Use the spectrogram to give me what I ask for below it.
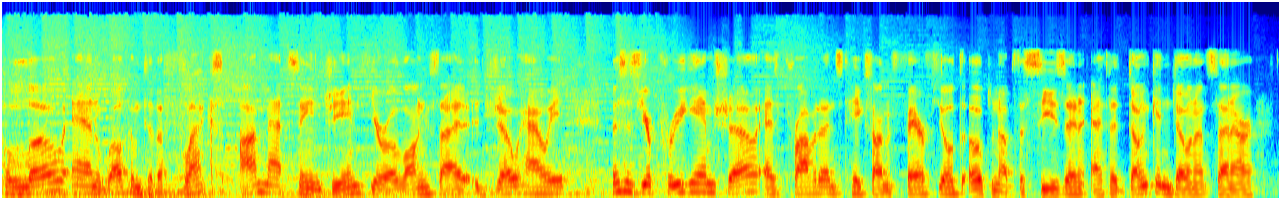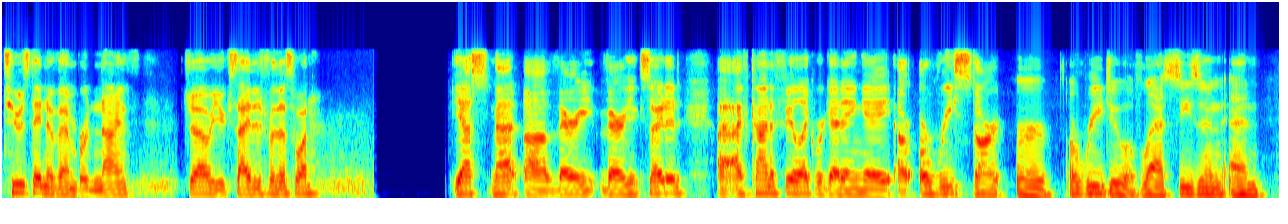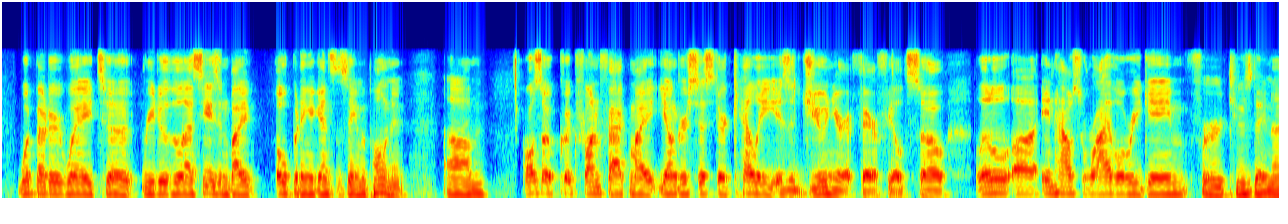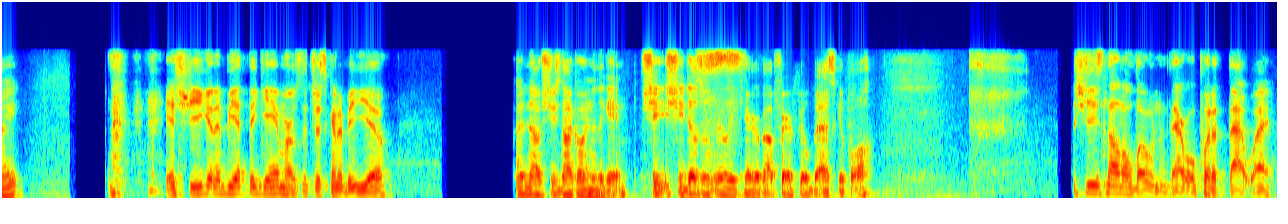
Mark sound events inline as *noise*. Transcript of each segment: Hello and welcome to the Flex. I'm Matt St. Jean here alongside Joe Howie. This is your pregame show as Providence takes on Fairfield to open up the season at the Dunkin' Donuts Center Tuesday, November 9th. Joe, are you excited for this one? Yes, Matt. Uh, very, very excited. I, I kind of feel like we're getting a, a, a restart or a redo of last season, and what better way to redo the last season by opening against the same opponent? Um, also, quick fun fact: my younger sister Kelly is a junior at Fairfield, so a little uh, in-house rivalry game for Tuesday night. *laughs* is she going to be at the game, or is it just going to be you? Uh, no, she's not going to the game. She she doesn't really care about Fairfield basketball. She's not alone there. We'll put it that way.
